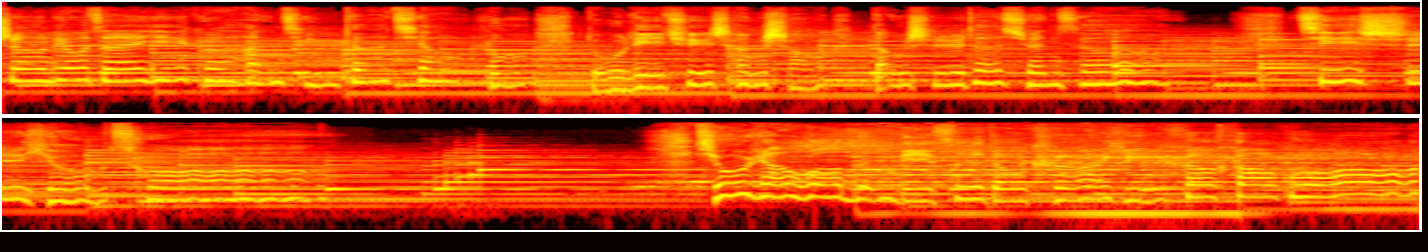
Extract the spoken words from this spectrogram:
孤身留在一个安静的角落，独立去承受当时的选择，即使有错，就让我们彼此都可以好好过。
